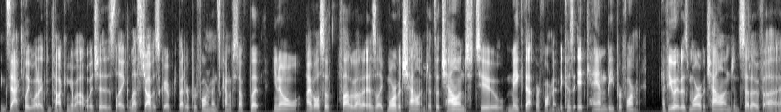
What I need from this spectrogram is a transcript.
exactly what I've been talking about, which is like less JavaScript, better performance kind of stuff. But you know, I've also thought about it as like more of a challenge. It's a challenge to make that performant because it can be performant. I view it as more of a challenge instead of uh,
